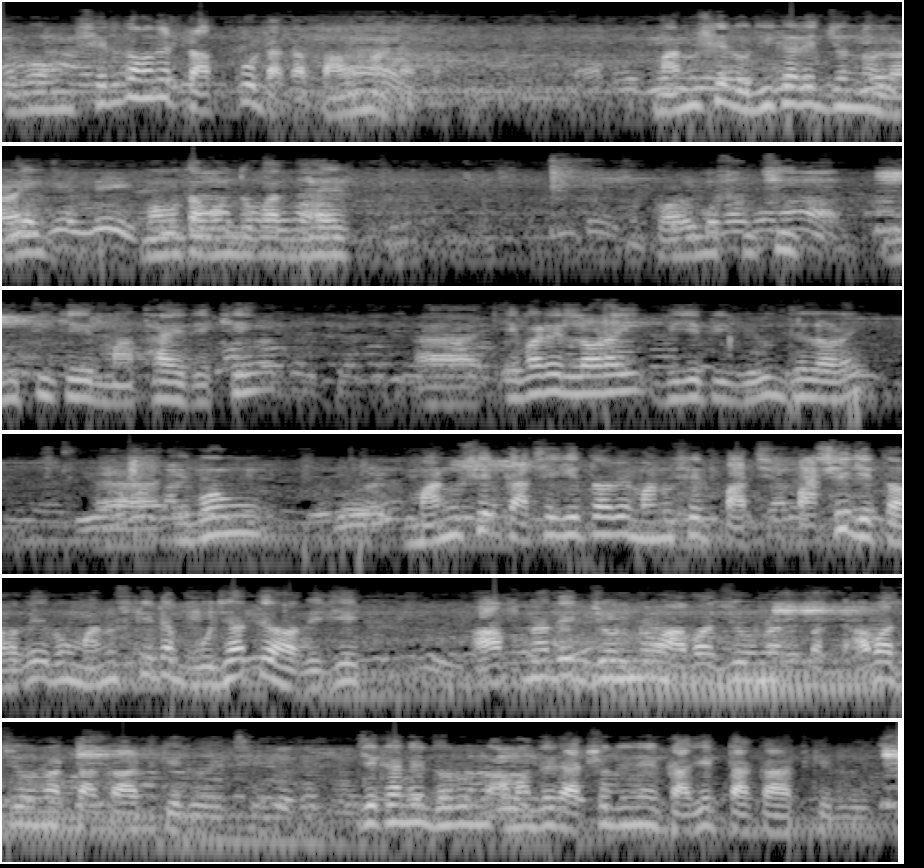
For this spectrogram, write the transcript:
এবং সেটা তো আমাদের প্রাপ্য টাকা পাওনা টাকা। মানুষের অধিকারের জন্য লড়াই মমতা বন্দ্যোপাধ্যায়ের কর্মসূচি নীতিকে মাথায় রেখে এবারের লড়াই, বিজেপির বিরুদ্ধে লড়াই এবং মানুষের কাছে যেতে হবে, মানুষের পাশে যেতে হবে এবং মানুষকে এটা বোঝাতে হবে যে আপনাদের জন্য আবাস যোজনার আবাস যোজনার টাকা আটকে রয়েছে, যেখানে ধরুন আমাদের একশো দিনের কাজের টাকা আটকে রয়েছে,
